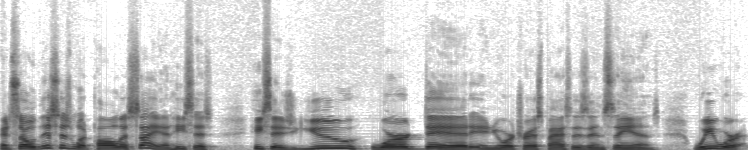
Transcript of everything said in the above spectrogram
And so this is what Paul is saying. He says, he says, You were dead in your trespasses and sins. We were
